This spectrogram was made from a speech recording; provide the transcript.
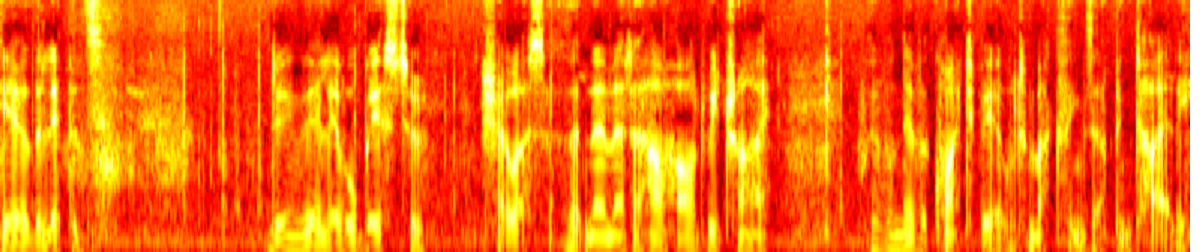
here are the leopards doing their level best to show us that no matter how hard we try, we will never quite be able to muck things up entirely.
